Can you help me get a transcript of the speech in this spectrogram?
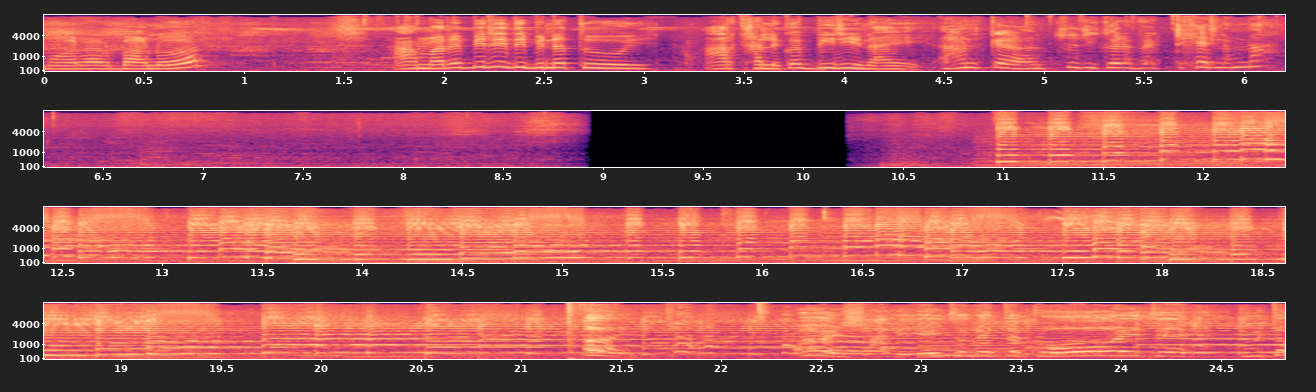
মরার বানর। আমারে বিড়ি দিবি না তুই? আর খালি কয় বিড়ি নাই। এখন কেন চুরি করে ব্যাগটা খাইলাম না? এই জন্য তো তুই তো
